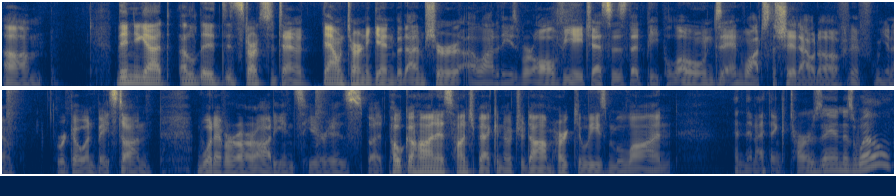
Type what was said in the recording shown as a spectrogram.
Um then you got a, it, it starts to down, downturn again but i'm sure a lot of these were all vhs's that people owned and watched the shit out of if you know we're going based on whatever our audience here is but pocahontas hunchback of notre dame hercules mulan and then i think tarzan as well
